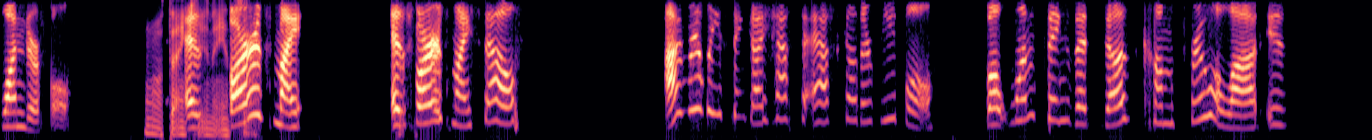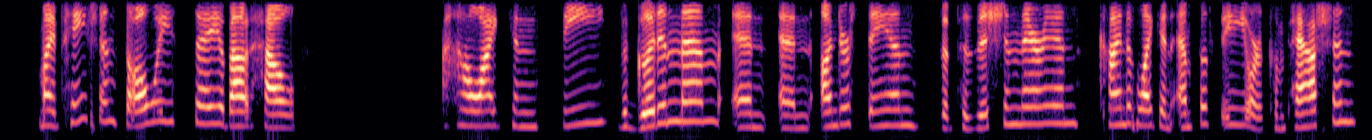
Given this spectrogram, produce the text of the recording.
wonderful Well, thank as you, Nancy. far as my as far as myself i really think i have to ask other people but one thing that does come through a lot is my patients always say about how how i can see the good in them and and understand the position they're in kind of like an empathy or compassion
